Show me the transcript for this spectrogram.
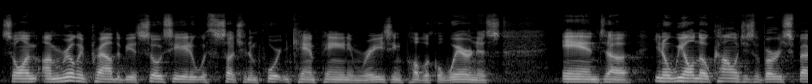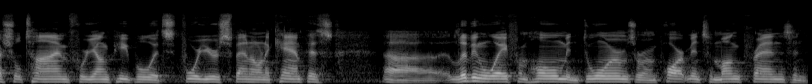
So I'm I'm really proud to be associated with such an important campaign in raising public awareness. And, uh, you know, we all know college is a very special time for young people. It's four years spent on a campus, uh, living away from home in dorms or apartments among friends, and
